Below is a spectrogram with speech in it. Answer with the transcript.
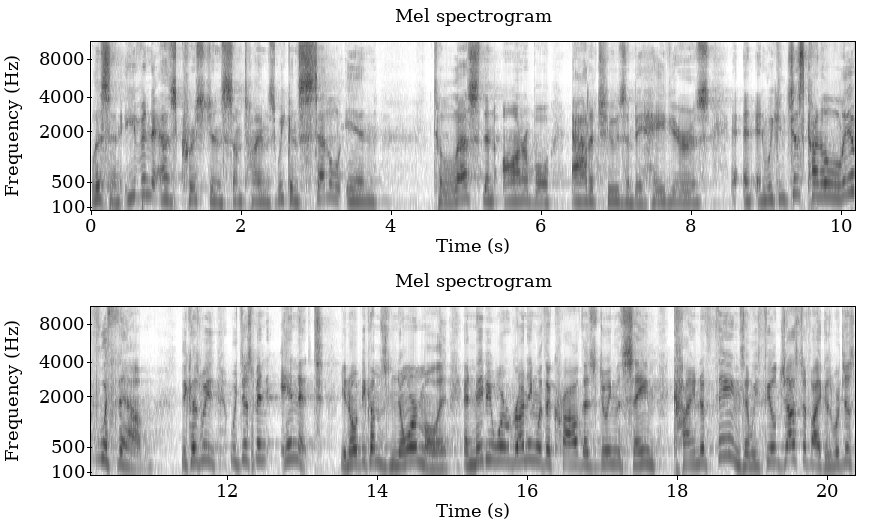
Listen, even as Christians, sometimes we can settle in to less than honorable attitudes and behaviors, and, and we can just kind of live with them because we, we've just been in it. You know, it becomes normal. And, maybe we're running with a crowd that's doing the same kind of things, and we feel justified because we're just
